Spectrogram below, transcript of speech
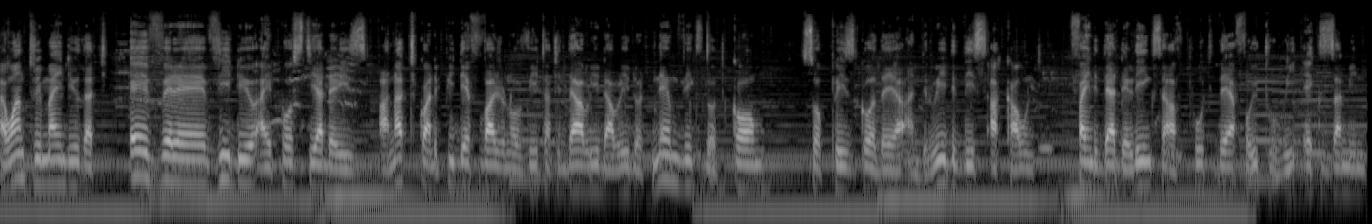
I want to remind you that every video I post here, there is an article and PDF version of it at www.nemvicx.com. So please go there and read this account. Find there the links I have put there for you to re-examine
